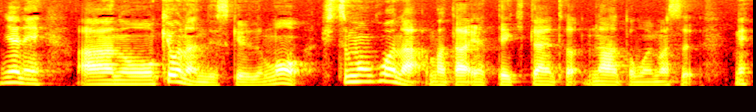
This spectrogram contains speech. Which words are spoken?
じゃあね、あの今日なんですけれども、質問コーナーまたやっていきたいなと思います。ね、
